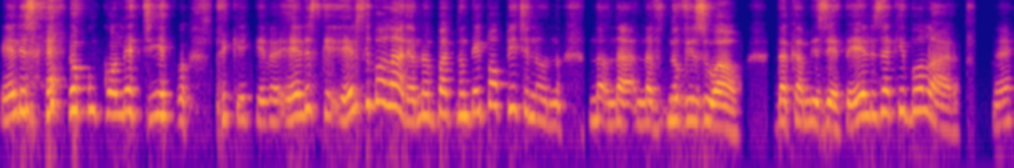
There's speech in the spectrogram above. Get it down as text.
Eles eram um coletivo. Eles que, eles que bolaram, eu não, não dei palpite no, no, na, no visual da camiseta, eles é que bolaram. Né?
